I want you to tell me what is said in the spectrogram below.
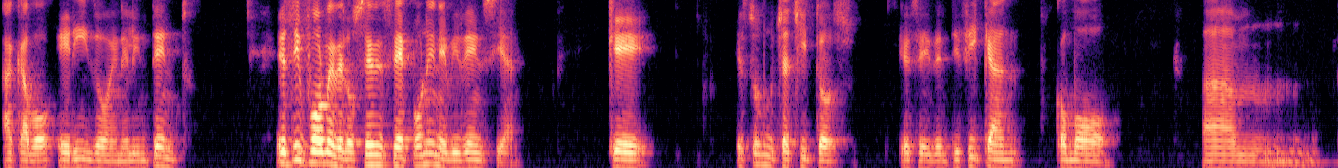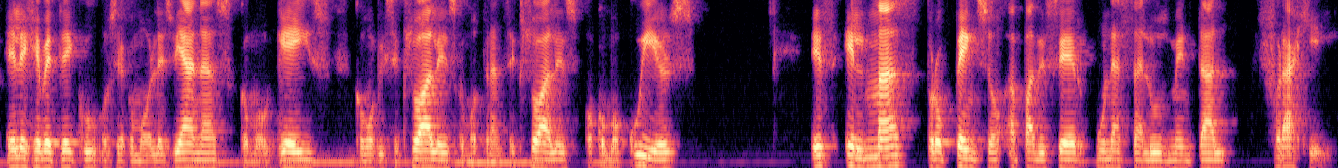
acabó herido en el intento. Este informe de los CDC pone en evidencia que estos muchachitos que se identifican como LGBTQ, o sea, como lesbianas, como gays, como bisexuales, como transexuales o como queers, es el más propenso a padecer una salud mental frágil.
